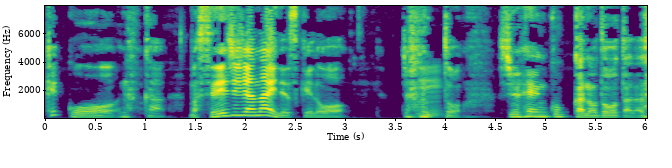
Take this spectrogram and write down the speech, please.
結構、なんか、まあ、政治じゃないですけど、ちょっと、周辺国家のどうたらだ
